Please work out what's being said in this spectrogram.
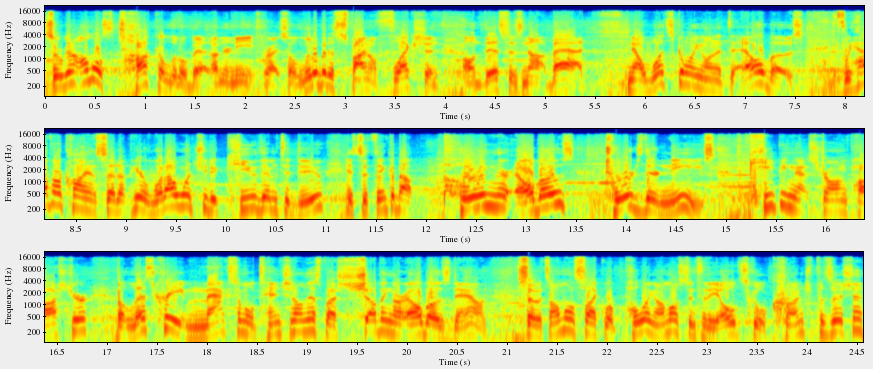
So we're going to almost tuck a little bit underneath, right? So a little bit of spinal flexion on this is not bad. Now, what's going on at the elbows? If we have our clients set up here, what I want you to cue them to do is to think about pulling their elbows towards their knees, keeping that strong posture, but let's create maximal tension on this by shoving our elbows down. So it's almost like we're pulling almost into the old school crunch position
